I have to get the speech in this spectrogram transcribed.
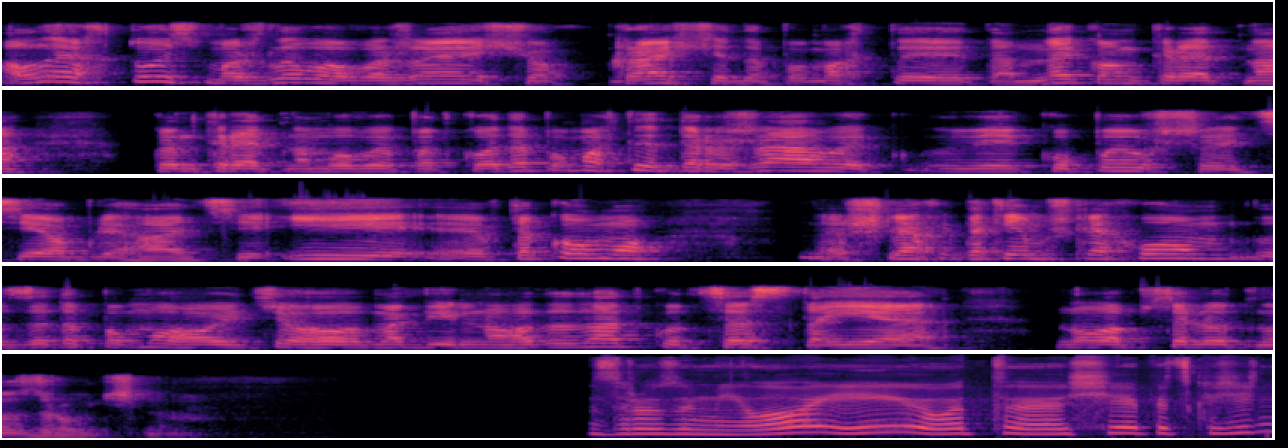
Але хтось, можливо, вважає, що краще допомогти там не конкретно конкретному випадку, допомогти державі, купивши ці облігації. І е, в такому шлях таким шляхом за допомогою цього мобільного додатку це стає ну абсолютно зручним. Зрозуміло. І от е, ще підскажіть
